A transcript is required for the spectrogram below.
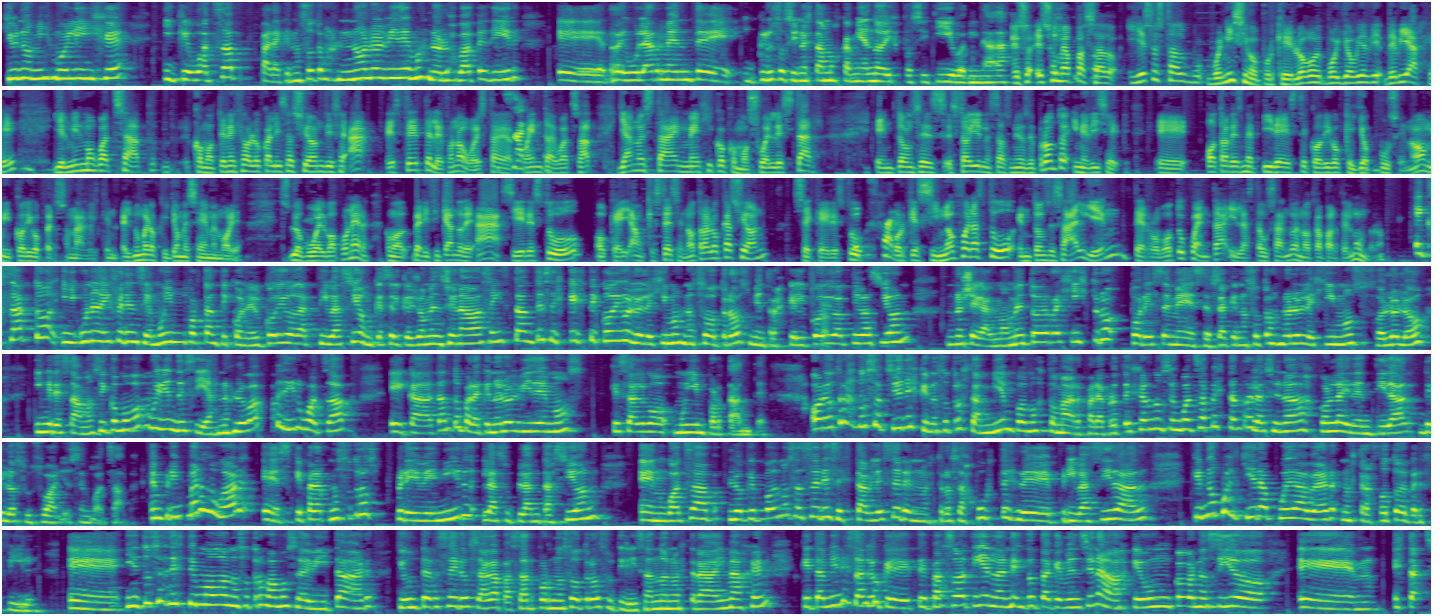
que uno mismo elige y que WhatsApp, para que nosotros no lo olvidemos, nos los va a pedir eh, regularmente, incluso si no estamos cambiando de dispositivo ni nada. Eso, eso me ha pasado. Y eso está buenísimo, porque luego voy yo de viaje y el mismo WhatsApp, como tiene geolocalización, dice, ah, este teléfono o esta cuenta de WhatsApp ya no está en México como suele estar. Entonces estoy en Estados Unidos de pronto y me dice, eh, otra vez me pide este código que yo puse, ¿no? Mi código personal, el, que, el número que yo me sé de memoria. lo vuelvo a poner, como verificando de, ah, si eres tú, ok, aunque estés en otra locación, sé que eres tú. Porque si no fueras tú, entonces alguien te robó tu cuenta y la está usando en otra parte del mundo, ¿no? Exacto, y una diferencia muy importante con el código de activación, que es el que yo mencionaba hace instantes, es que este código lo elegimos nosotros, mientras que el código de activación nos llega al momento de registro por SMS, o sea que nosotros no lo elegimos, solo lo ingresamos. Y como vos muy bien decías, nos lo va a pedir WhatsApp eh, cada tanto para que no lo olvidemos, que es algo muy importante. Ahora, otras dos acciones que nosotros también podemos tomar para protegernos en WhatsApp están relacionadas con la identidad de los usuarios en WhatsApp. En primer lugar, es que para nosotros prevenir la suplantación en WhatsApp, lo que podemos hacer es establecer en nuestros ajustes de privacidad que no cualquiera pueda ver nuestra foto de perfil. Eh, y entonces de este modo nosotros vamos a evitar que un tercero se haga pasar por nosotros utilizando nuestra imagen, que también es algo que te pasó a ti en la anécdota que mencionabas, que un conocido eh, está,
